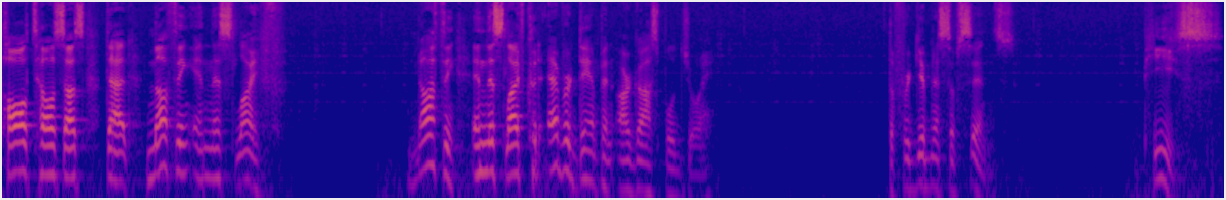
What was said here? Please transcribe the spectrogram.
Paul tells us that nothing in this life, nothing in this life could ever dampen our gospel joy. The forgiveness of sins, peace,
